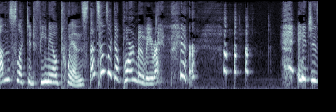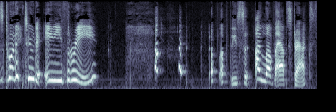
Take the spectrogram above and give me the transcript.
unselected female twins. That sounds like a porn movie right there. Ages 22 to 83. These. I love abstracts.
